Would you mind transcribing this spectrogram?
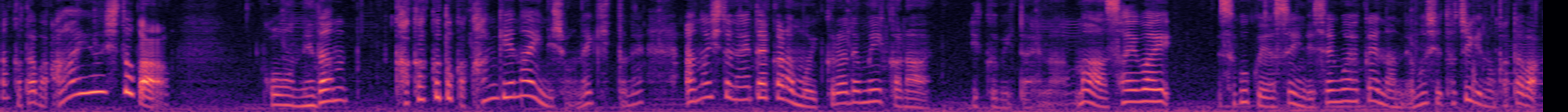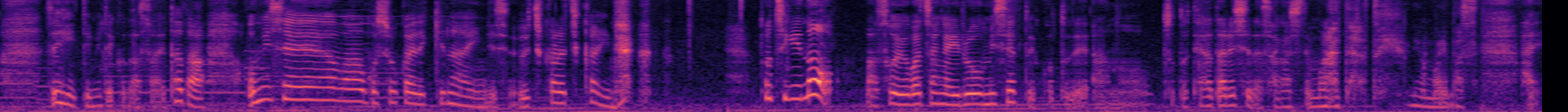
なんか多分ああいう人が、こう値段、価格とか関係ないんでしょうね、きっとね。あの人に会いたいからもういくらでもいいから行くみたいな。まあ幸い、すごく安いんで1500円なんで、もし栃木の方はぜひ行ってみてください。ただ、お店はご紹介できないんですよ。うちから近いんで 栃木の、まあ、そういうおばちゃんがいるお店ということで、あの、ちょっと手当たり次第探してもらえたらというふうに思います。はい。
